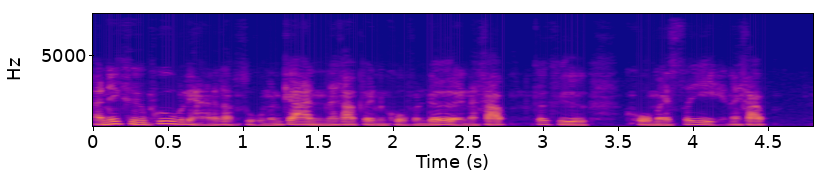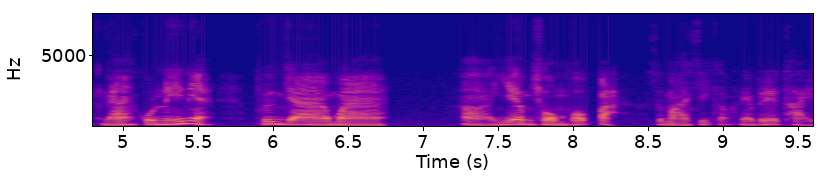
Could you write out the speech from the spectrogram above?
อันนี้คือผู้บริหารระดับสูงเหมือนกันนะครับ เป็นโคฟ o นเดอร์นะครับ ก็คือโคเมซี่นะครับ นะคนนี้เนี่ยเพิ่งจะมาเยี่ยมชมพบปะสมาชิกในประเทศไทย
